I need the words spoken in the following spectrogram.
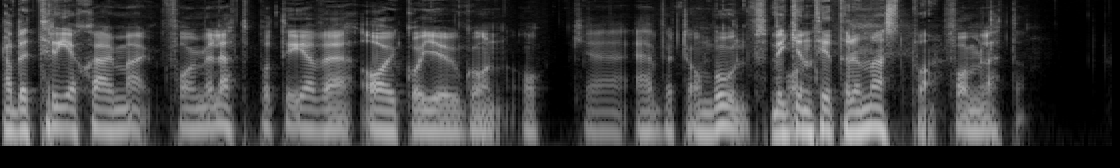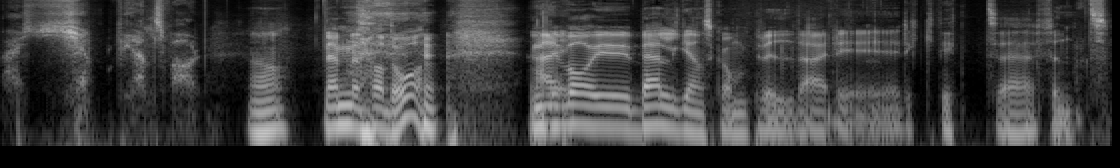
hade tre skärmar. Formel 1 på tv, AIK Djurgården och eh, Everton Wolves Vilken tittar du mest på? Formel 1. Nej, fel svar. Ja. Nej, men vadå? Men det var ju Belgiens Grand Prix där, det är riktigt eh, fint.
